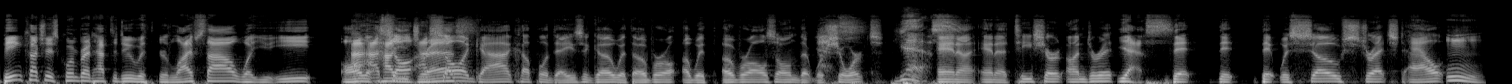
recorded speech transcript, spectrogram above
being country as cornbread have to do with your lifestyle, what you eat, all I, of I how saw, you dress? I saw a guy a couple of days ago with overall uh, with overalls on that were shorts Yes. and a and a t shirt under it. yes. that that was so stretched out Mm.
